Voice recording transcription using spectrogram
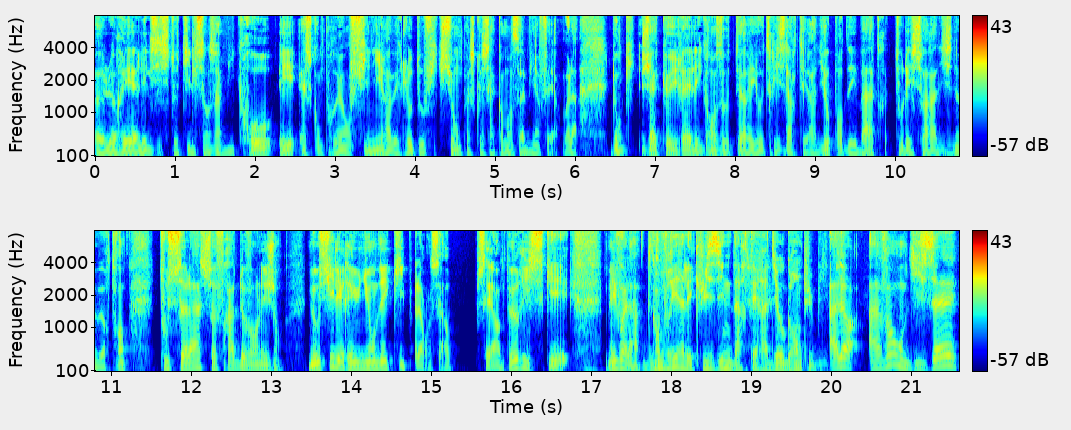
Euh, Le réel existe-t-il sans un micro? Et est-ce qu'on pourrait en finir avec l'autofiction? Parce que ça commence à bien faire Voilà. Donc j'accueillerai les grands auteurs et autrices d'Arte Radio pour débattre tous les soirs à 19h30. Tout cela se fera devant les gens, mais aussi les réunions d'équipe. Alors un c'est un peu risqué, mais voilà. D'ouvrir les cuisines d'Arte Radio au grand public. Alors, avant, on disait,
